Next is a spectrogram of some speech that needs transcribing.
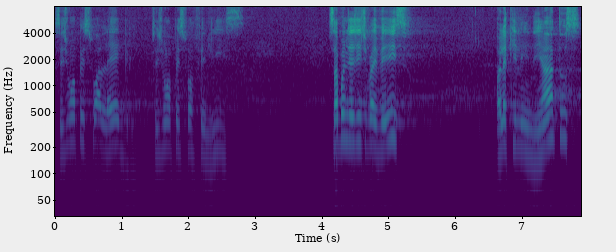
Seja uma pessoa alegre, seja uma pessoa feliz. Sabe onde a gente vai ver isso? Olha que lindo, em Atos,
